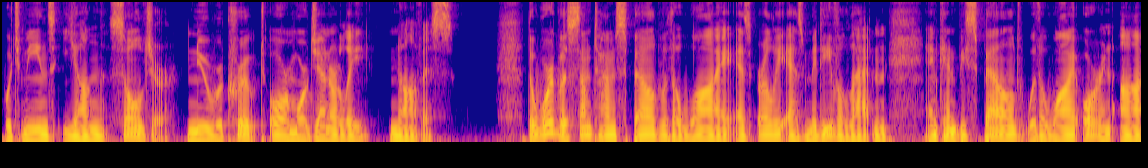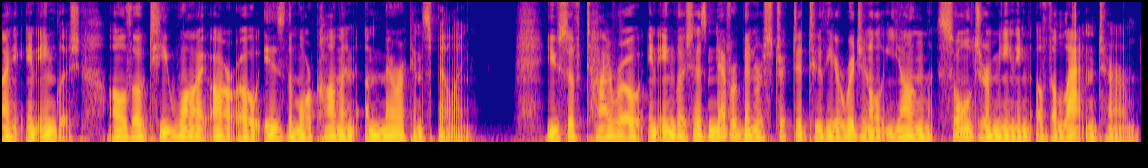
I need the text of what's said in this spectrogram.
which means young soldier, new recruit, or more generally, novice. The word was sometimes spelled with a Y as early as medieval Latin and can be spelled with a Y or an I in English, although T-Y-R-O is the more common American spelling. Use of tyro in English has never been restricted to the original young soldier meaning of the Latin term.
